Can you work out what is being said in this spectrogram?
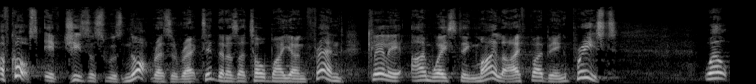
Of course, if Jesus was not resurrected, then as I told my young friend, clearly I'm wasting my life by being a priest. Well,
